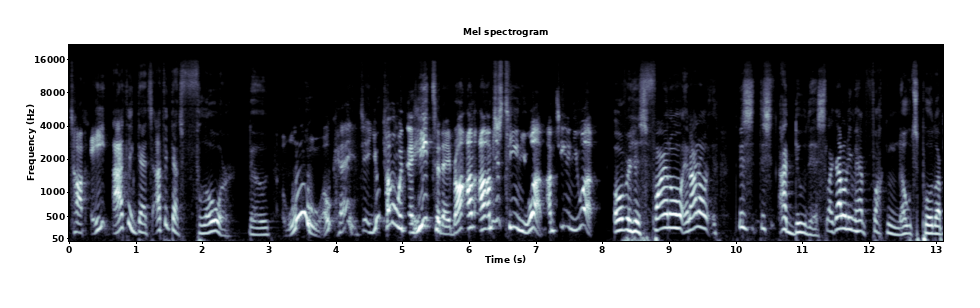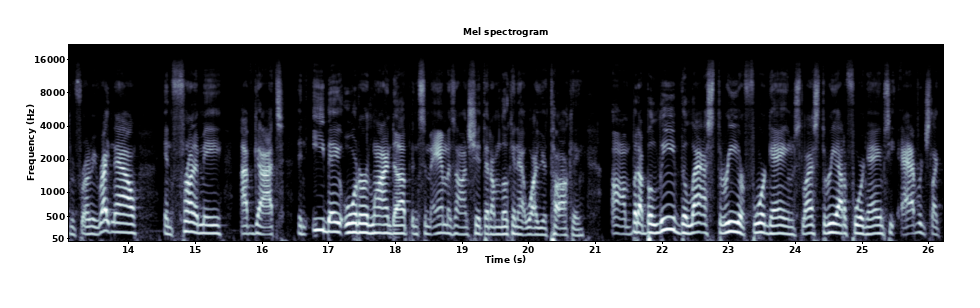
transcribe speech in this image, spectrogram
top eight. I think that's I think that's floor. Dude. Ooh, okay. You coming with the heat today, bro? I'm, I'm just teeing you up. I'm teeing you up over his final, and I don't. This this I do this. Like I don't even have fucking notes pulled up in front of me. Right now, in front of me, I've got an eBay order lined up and some Amazon shit that I'm looking at while you're talking. Um, but I believe the last three or four games, last three out of four games, he averaged like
